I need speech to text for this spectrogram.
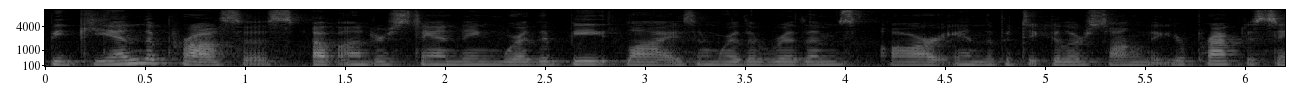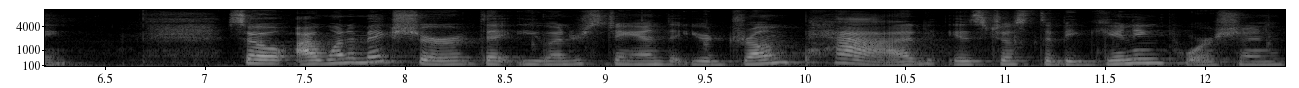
begin the process of understanding where the beat lies and where the rhythms are in the particular song that you're practicing. So I want to make sure that you understand that your drum pad is just the beginning portion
